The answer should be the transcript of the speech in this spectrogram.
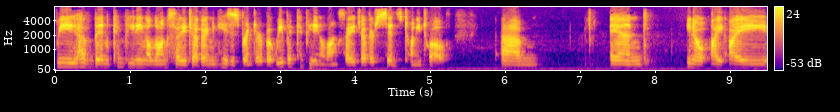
we have been competing alongside each other. I mean, he's a sprinter, but we've been competing alongside each other since 2012. Um, and you know, I, I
